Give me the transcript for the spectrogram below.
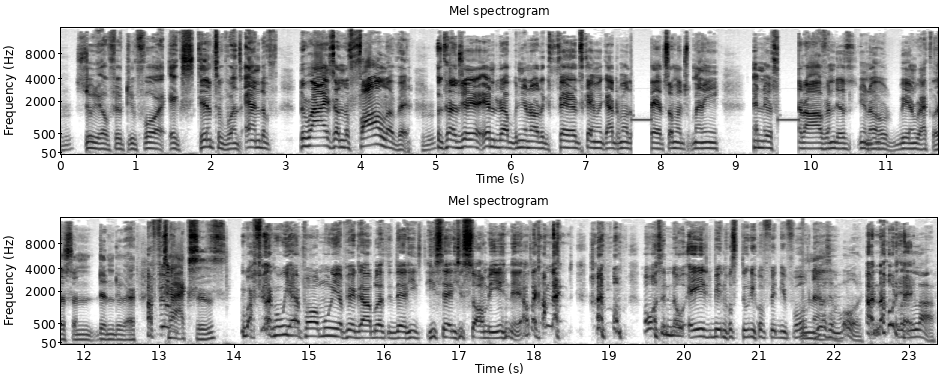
Mm-hmm. Studio 54, extensive ones, and the the rise and the fall of it, Mm-hmm. because it ended up, you know, the feds came and got the mother. They had so much money, and they was it off and just, you know, being reckless and didn't do their Mm-hmm. I feel like- taxes. Well, I feel like when we had Paul Mooney up here, God bless the dead, he he said he saw me in there. I was like, I'm not, I'm, I wasn't no age being no Studio 54. No. He wasn't born. I know He wasn't that.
